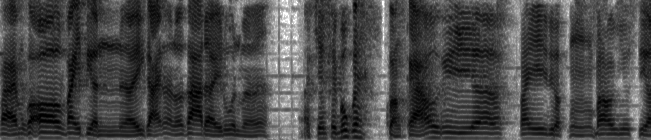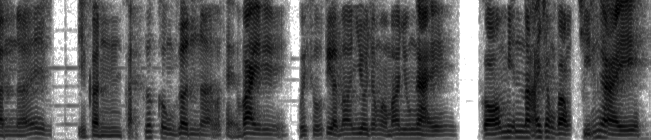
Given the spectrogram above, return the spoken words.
và em gõ vay tiền ấy cái là nó ra đầy luôn mà ở trên Facebook ấy quảng cáo ghi ờ, vay được bao nhiêu tiền đấy chỉ cần căn cước công dân là có thể vay với số tiền bao nhiêu trong vòng bao nhiêu ngày có miễn lãi trong vòng 9 ngày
